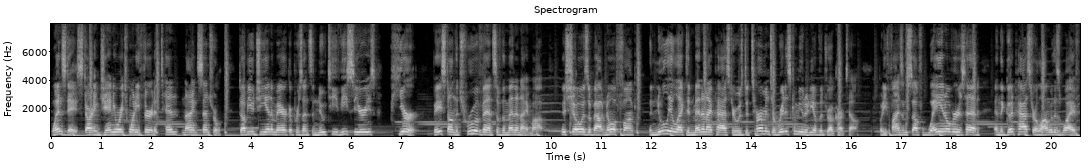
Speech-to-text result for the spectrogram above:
Wednesday, starting January 23rd at 10, 9 Central, WGN America presents a new TV series, Pure, based on the true events of the Mennonite mob. This show is about Noah Funk, the newly elected Mennonite pastor who is determined to rid his community of the drug cartel. But he finds himself way in over his head, and the good pastor, along with his wife,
